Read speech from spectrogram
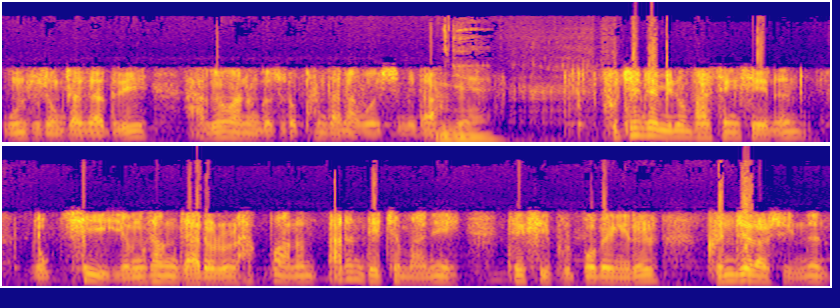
운수 종사자들이 악용하는 것으로 판단하고 있습니다. 예. 불친절 민원 발생 시에는 녹취 영상 자료를 확보하는 빠른 대처만이 택시 불법 행위를 근절할 수 있는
